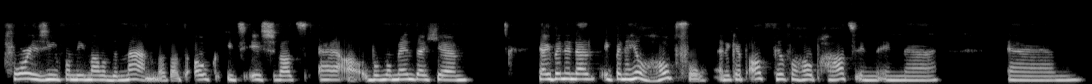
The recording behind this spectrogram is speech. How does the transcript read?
voor je zien van die man op de maan. Dat dat ook iets is wat uh, op het moment dat je. Ja, ik ben inderdaad ik ben heel hoopvol. En ik heb altijd heel veel hoop gehad in. in uh, um,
